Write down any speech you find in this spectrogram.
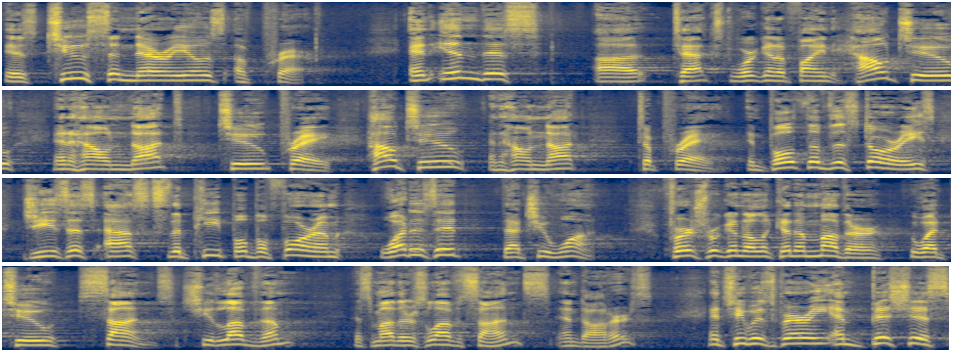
is two scenarios of prayer. And in this uh, text, we're going to find how to and how not to pray. How to and how not to pray. In both of the stories, Jesus asks the people before him, What is it that you want? First, we're going to look at a mother who had two sons. She loved them, as mothers love sons and daughters, and she was very ambitious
